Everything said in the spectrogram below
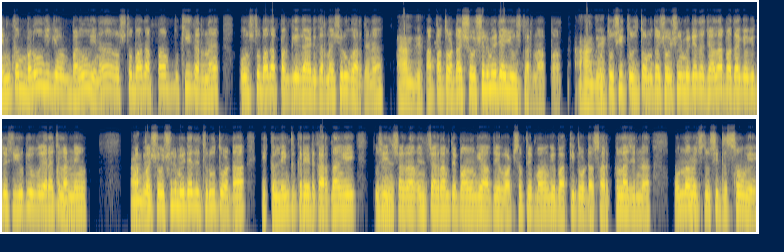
ਇਨਕਮ ਬਣੂਗੀ ਕਿਉਂ ਬਣੂਗੀ ਨਾ ਉਸ ਤੋਂ ਬਾਅਦ ਆਪਾਂ ਕੀ ਕਰਨਾ ਉਸ ਤੋਂ ਬਾਅਦ ਆਪਾਂ ਅੱਗੇ ਗਾਈਡ ਕਰਨਾ ਸ਼ੁਰੂ ਕਰ ਦੇਣਾ। ਹਾਂਜੀ ਆਪਾਂ ਤੁਹਾਡਾ ਸੋਸ਼ਲ ਮੀਡੀਆ ਯੂਜ਼ ਕਰਨਾ ਆਪਾਂ ਹਾਂਜੀ ਤੁਸੀਂ ਤੁਸੀਂ ਤੁਹਾਨੂੰ ਤਾਂ ਸੋਸ਼ਲ ਮੀਡੀਆ ਦਾ ਜ਼ਿਆਦਾ ਪਤਾ ਕਿਉਂਕਿ ਤੁਸੀਂ YouTube ਵਗੈਰਾ ਚਲਾਉਂਦੇ ਹੋ ਆਪਾਂ ਸੋਸ਼ਲ ਮੀਡੀਆ ਦੇ ਥਰੂ ਤੁਹਾਡਾ ਇੱਕ ਲਿੰਕ ਕ੍ਰੀਏਟ ਕਰ ਦਾਂਗੇ ਤੁਸੀਂ। ਇੰਸਟਾਗ੍ਰam ਇੰਸਟਾਗ੍ਰam ਤੇ ਪਾਓਗੇ ਆਪਦੇ WhatsApp ਤੇ ਪਾਓਗੇ ਬਾਕੀ ਤੁਹਾਡਾ ਸਰਕਲ ਆ ਜਿੰਨਾ ਉਹਨਾਂ। ਵਿੱਚ ਤੁਸੀਂ ਦੱਸੋਗੇ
